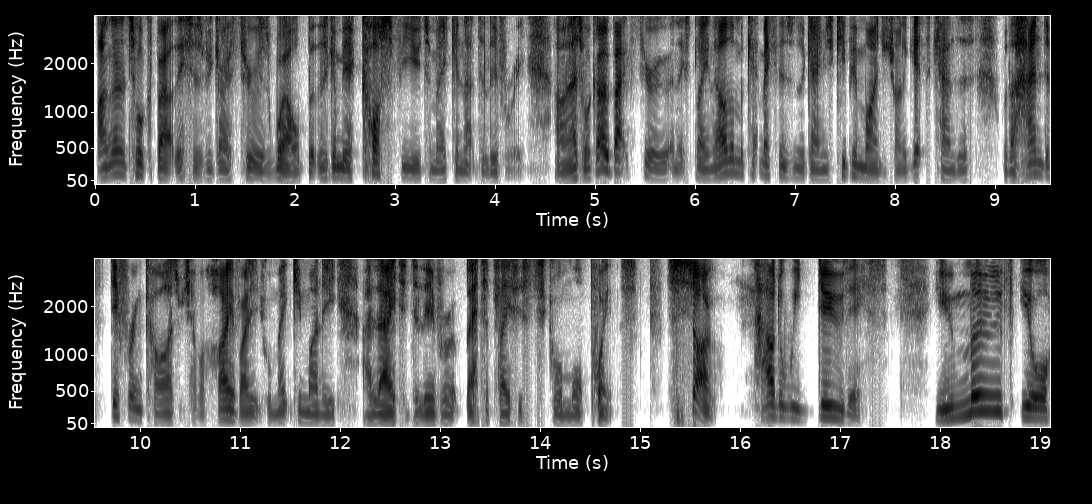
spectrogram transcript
I'm going to talk about this as we go through as well, but there's going to be a cost for you to making that delivery. Um, as we'll go back through and explain the other mecha- mechanisms of the game, just keep in mind you're trying to get to Kansas with a hand of differing cards which have a higher value, which will make you money, and allow you to deliver at better places to score more points. So, how do we do this? You move your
